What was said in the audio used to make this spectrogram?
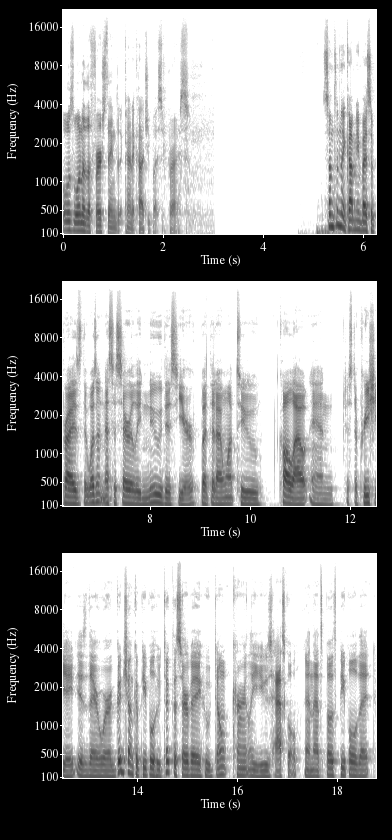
what was one of the first things that kind of caught you by surprise? Something that caught me by surprise that wasn't necessarily new this year, but that I want to call out and just appreciate is there were a good chunk of people who took the survey who don't currently use Haskell. And that's both people that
